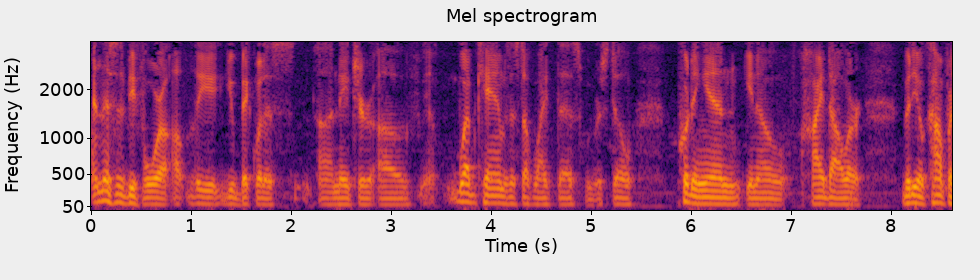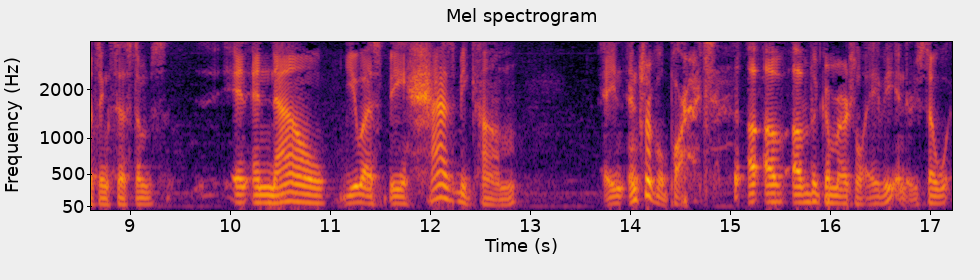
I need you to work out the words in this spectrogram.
and this is before uh, the ubiquitous uh, nature of you know, webcams and stuff like this. We were still putting in, you know, high dollar video conferencing systems, and, and now USB has become an integral part of, of the commercial AV industry. So,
